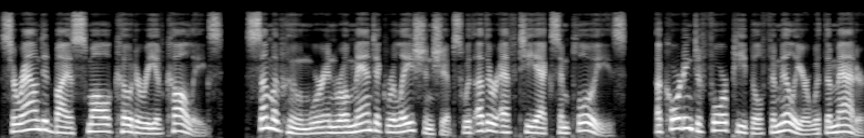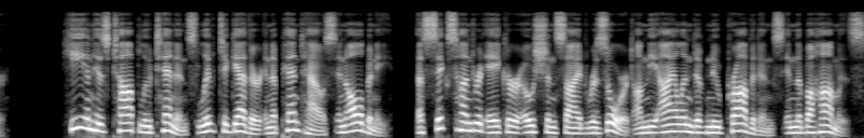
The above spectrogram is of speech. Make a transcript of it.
surrounded by a small coterie of colleagues, some of whom were in romantic relationships with other FTX employees, according to four people familiar with the matter. He and his top lieutenants lived together in a penthouse in Albany, a 600 acre oceanside resort on the island of New Providence in the Bahamas.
